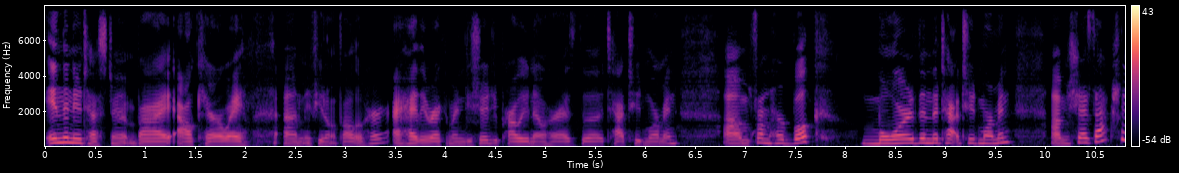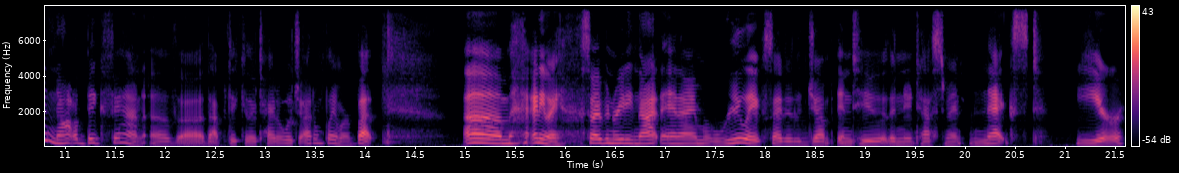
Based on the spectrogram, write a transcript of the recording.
in the New Testament by Al Carraway. Um, if you don't follow her, I highly recommend you should. You probably know her as the Tattooed Mormon. Um, from her book, More Than the Tattooed Mormon, um, she was actually not a big fan of uh, that particular title, which I don't blame her. But um, anyway, so I've been reading that, and I'm really excited to jump into the New Testament next year.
